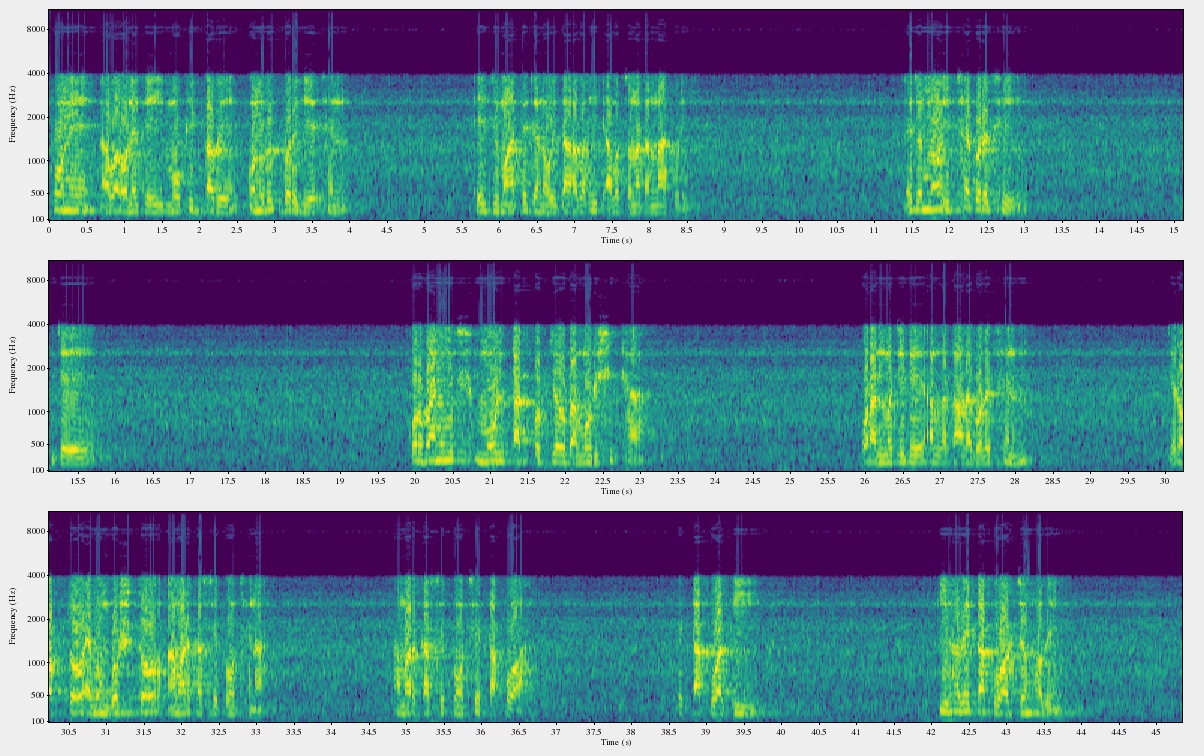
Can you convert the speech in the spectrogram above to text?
ফোনে, আবার অনেকেই মৌখিকভাবে অনুরোধ করে গিয়েছেন, এই জুমাতে যেন ওই ধারাবাহিক আলোচনাটা না করি। এজন্য ইচ্ছা করেছি যে কোরবানির মূল তাৎপর্য বা মূল শিক্ষা কোরআন মজিদে আল্লাহ তাআলা বলেছেন যে রক্ত এবং গোশত আমার কাছে পৌঁছে না। আমার কাছে পৌঁছে তাকওয়া। এই তাকওয়া কি? কীভাবে তাকওয়া অর্জন হবে?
